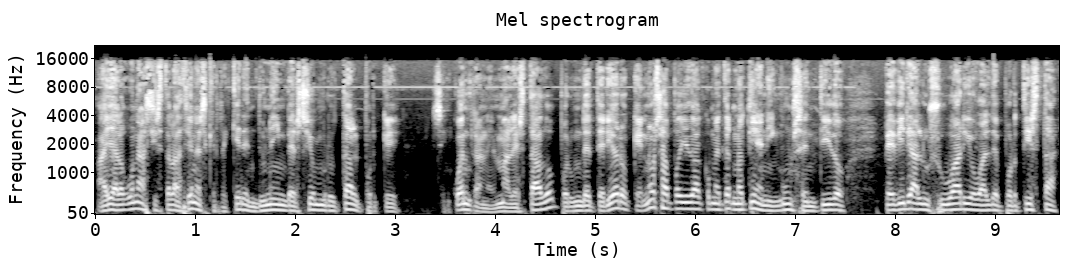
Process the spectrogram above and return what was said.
Hay algunas instalaciones que requieren de una inversión brutal porque se encuentran en mal estado por un deterioro que no se ha podido acometer, no tiene ningún sentido pedir al usuario o al deportista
